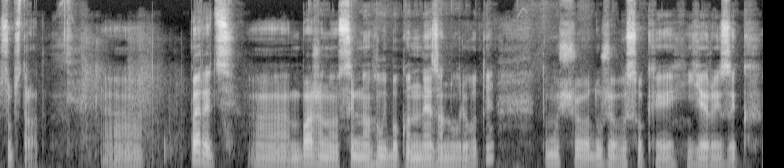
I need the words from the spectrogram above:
субстрат. Е, Перець бажано сильно глибоко не занурювати, тому що дуже високий є ризик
